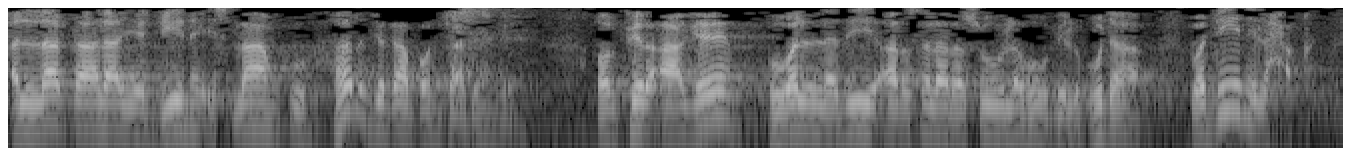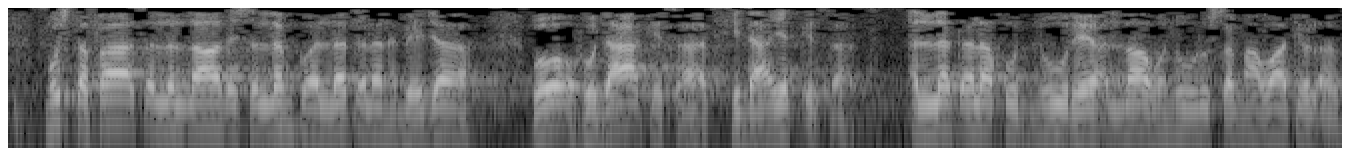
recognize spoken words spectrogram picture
اللہ تعالیٰ یہ دین اسلام کو ہر جگہ پہنچا دیں گے۔ اور پھر آگے ولدی ارسل رسول بالہدا و دین الحق۔ مصطفیٰ صلی اللہ علیہ وسلم کو اللہ تعالیٰ نے بھیجا وہ ہدا کے ساتھ، ہدایت کے ساتھ۔ اللہ تعالیٰ خود نور ہے، اللہ نور السماوات والارض۔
